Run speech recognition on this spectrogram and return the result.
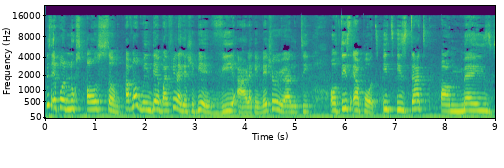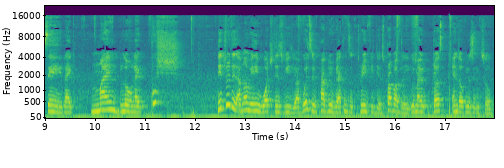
This airport looks awesome. I've not been there, but I feel like there should be a VR, like a virtual reality of this airport. It is that amazing, like mind blown, like push. The truth is, I've not really watched this video. I'm going to be probably reacting to three videos. Probably we might just end up using two,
